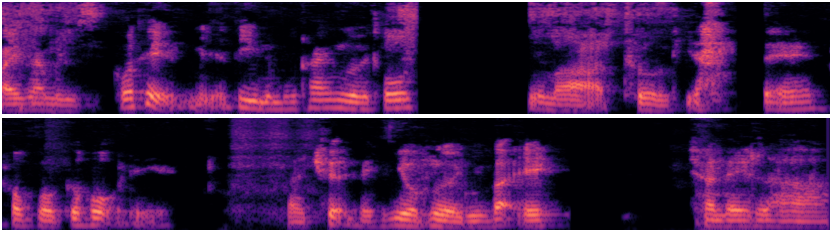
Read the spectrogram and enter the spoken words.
may ra mình có thể mình sẽ tìm được một hai người thôi. Nhưng mà thường thì anh sẽ không có cơ hội để nói chuyện với nhiều người như vậy. Cho nên là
